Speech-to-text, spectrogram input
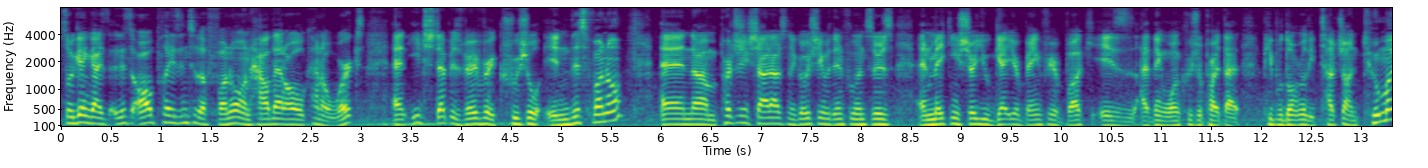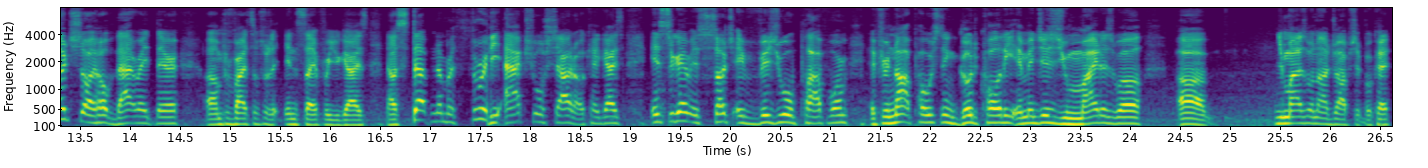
So again guys this all plays into the funnel and how that all kind of works. And each step is very very crucial in this funnel. And um, purchasing shoutouts negotiating with influencers and making sure you get your bang for your buck is I think one crucial part that people don't really touch on too much. So I hope that right there um, provides some sort of insight for you guys. Now step number three the actual shoutout okay guys? Instagram is such a visual platform. If you're not posting good quality images you might as well uh, you might as well not dropship, okay?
